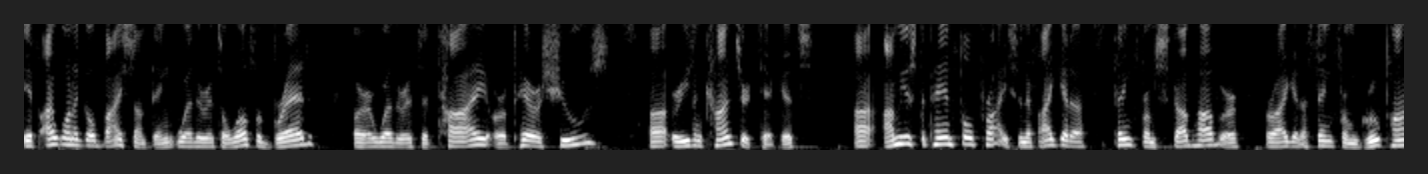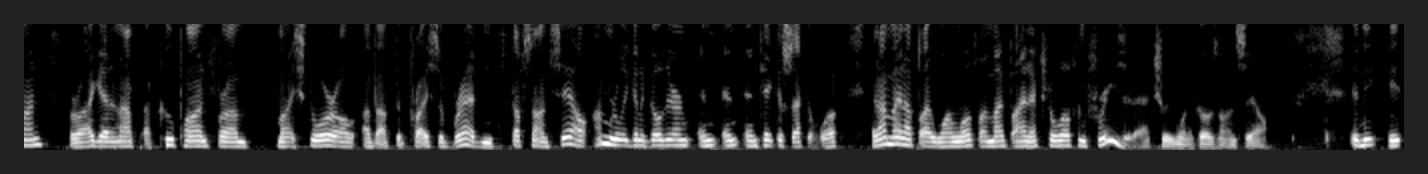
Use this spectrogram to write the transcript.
if I want to go buy something, whether it's a loaf of bread or whether it's a tie or a pair of shoes uh, or even concert tickets, uh, I'm used to paying full price. And if I get a thing from StubHub or or I get a thing from Groupon or I get an op- a coupon from my store about the price of bread and stuff's on sale, I'm really going to go there and, and, and, and, take a second look. And I might not buy one loaf. I might buy an extra loaf and freeze it actually when it goes on sale. In the, it,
